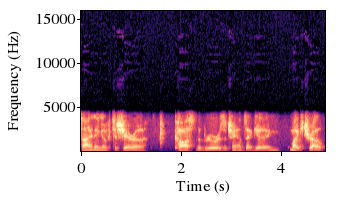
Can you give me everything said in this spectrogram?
signing of Teixeira cost the Brewers a chance at getting Mike Trout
